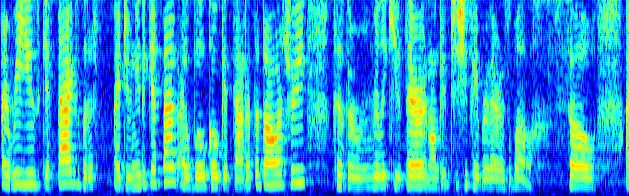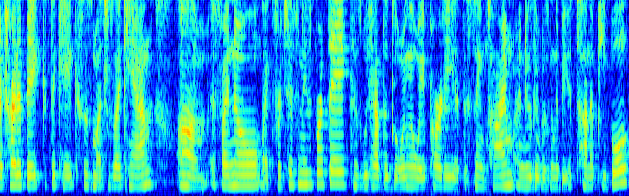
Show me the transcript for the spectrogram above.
I reuse gift bags, but if I do need a gift bag, I will go get that at the Dollar Tree because they're really cute there and I'll get tissue paper there as well. So I try to bake the cakes as much as I can. Um, if I know, like for Tiffany's birthday, because we had the going away party at the same time, I knew there was going to be a ton of people.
